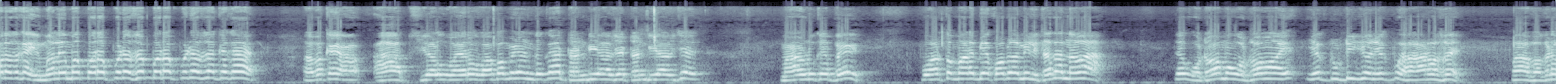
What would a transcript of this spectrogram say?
કરે છે કે હિમાલયમાં બરફ પડ્યો છે, બરફ પડ્યો છે કે હવે કે આ શિયાળું વાયરો વાપા મળ્યો ને કે ઠંડી આવશે ઠંડી આવશે મારું કે ભાઈ પોર તો મારે બે કોબળા મેં લીધા હતા નવા. તે ઓઢવામાં ઓઢવામાં એક તૂટી ગયો ને એક હારો છે. હા વગડે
